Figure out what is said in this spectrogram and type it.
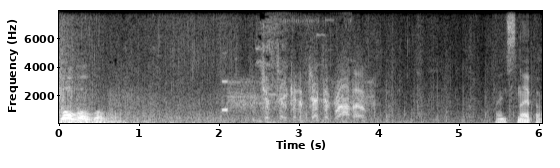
Wow, wow, wow, wow. Ein Sniper.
